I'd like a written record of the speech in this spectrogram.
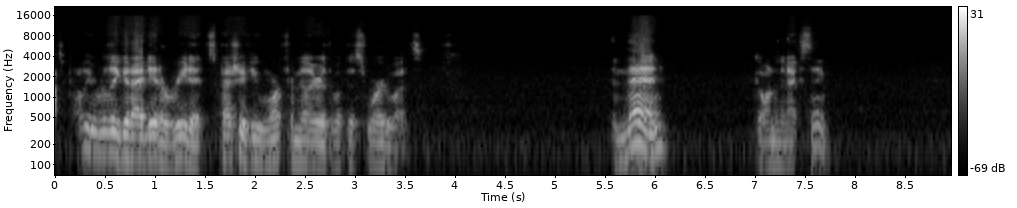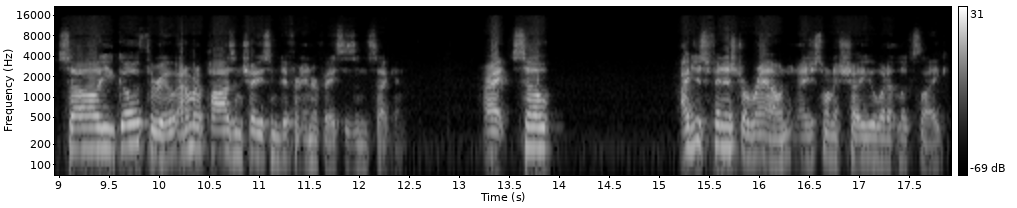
It's probably a really good idea to read it, especially if you weren't familiar with what this word was. And then, go on to the next thing. So you go through, and I'm going to pause and show you some different interfaces in a second. All right, so I just finished a round, and I just want to show you what it looks like.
